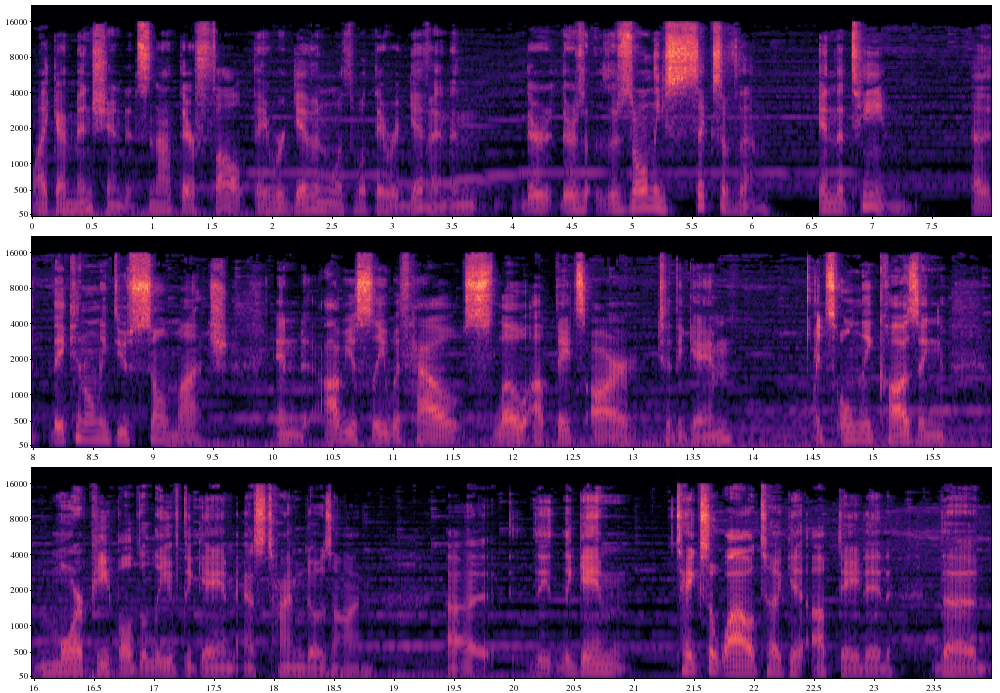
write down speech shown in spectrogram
like I mentioned, it's not their fault. They were given with what they were given, and there there's there's only six of them in the team. Uh, they can only do so much, and obviously with how slow updates are to the game, it's only causing more people to leave the game as time goes on. Uh, the the game takes a while to get updated. The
